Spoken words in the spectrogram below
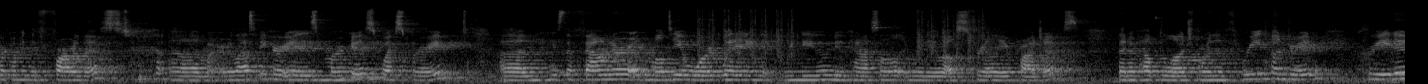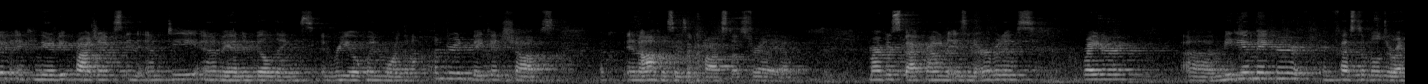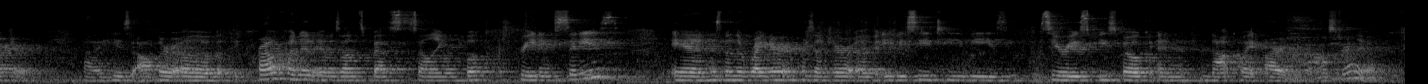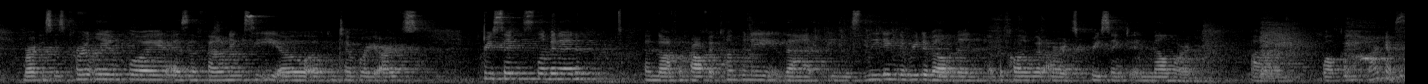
for coming the farthest. Um, our last speaker is Marcus Westbury. Um, he's the founder of the multi award winning Renew Newcastle and Renew Australia projects that have helped launch more than 300 creative and community projects in empty and abandoned buildings and reopen more than 100 vacant shops and offices across Australia. Marcus' background is an urbanist, writer, uh, media maker, and festival director. He's author of the crowd-funded Amazon's best-selling book, Creating Cities, and has been the writer and presenter of ABC TV's series Bespoke and Not Quite Art in Australia. Marcus is currently employed as the founding CEO of Contemporary Arts Precincts Limited, a not-for-profit company that is leading the redevelopment of the Collingwood Arts Precinct in Melbourne. Um, welcome, Marcus.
